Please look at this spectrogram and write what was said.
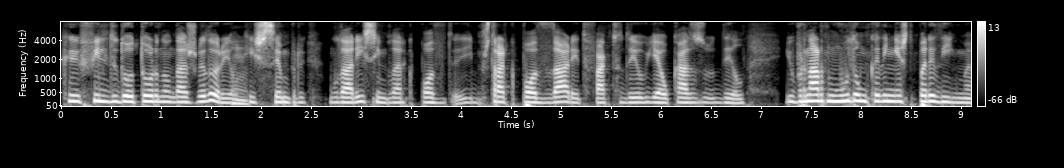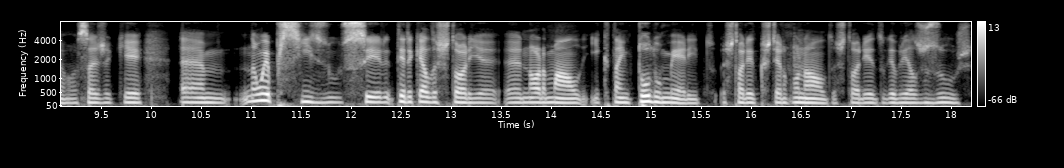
que filho de doutor não dá jogador. E ele hum. quis sempre mudar isso e, mudar que pode, e mostrar que pode dar, e de facto deu, e é o caso dele. E o Bernardo muda um bocadinho este paradigma, ou seja, que é um, não é preciso ser, ter aquela história uh, normal e que tem todo o mérito, a história de Cristiano Ronaldo, a história de Gabriel Jesus,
